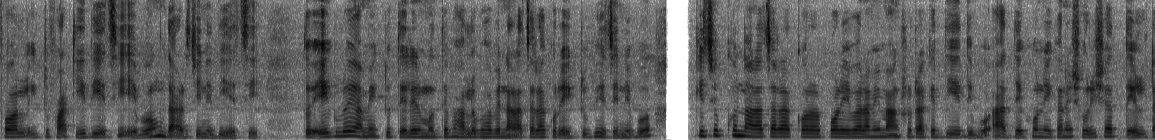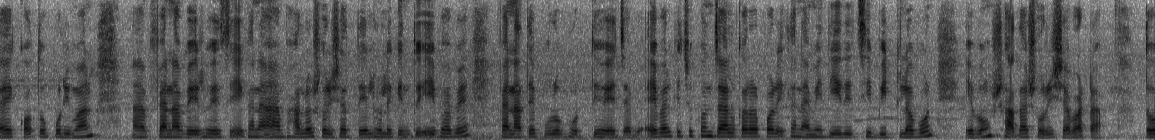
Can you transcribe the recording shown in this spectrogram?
ফল একটু ফাটিয়ে দিয়েছি এবং দারচিনি দিয়েছি। তো এগুলোই আমি একটু তেলের মধ্যে ভালোভাবে নাড়াচাড়া করে একটু ভেজে নেব। কিছুক্ষণ নাড়াচাড়া করার পর এবার আমি মাংসটাকে দিয়ে দিব। আর দেখুন, এখানে সরিষার তেলটায় কত পরিমাণ ফেনা বের হয়েছে। এখানে ভালো সরিষার তেল হলে কিন্তু এইভাবে ফেনাতে পুরো ভর্তি হয়ে যাবে। এবার কিছুক্ষণ জাল করার পর এখানে আমি দিয়ে দিচ্ছি বিট লবণ এবং সাদা সরিষা বাটা। তো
